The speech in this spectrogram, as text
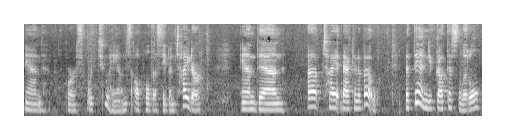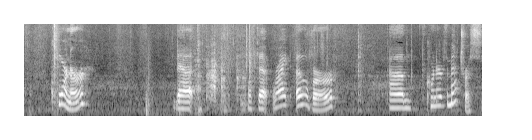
And course, with two hands, I'll pull this even tighter and then up, tie it back in a bow. But then you've got this little corner that will fit right over um, the corner of the mattress.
